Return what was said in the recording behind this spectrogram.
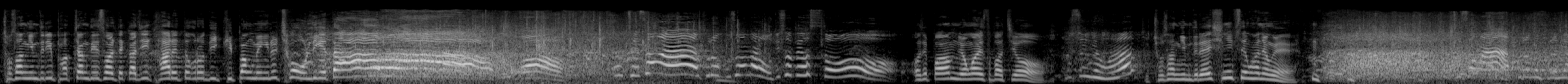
조상님들이 박장대소할 때까지 가래떡으로 네 귓방맹이를 쳐 올리겠다. 와! 와! 어, 재성아, 그런 무서운 말 어디서 배웠어? 어젯밤 영화에서 봤죠. 무슨 영화? 조상님들의 신입생 환영회. 재성아, 앞으로는 그런 영화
